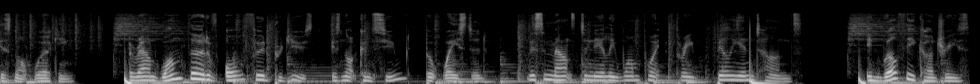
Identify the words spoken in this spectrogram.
is not working. Around one third of all food produced is not consumed but wasted. This amounts to nearly 1.3 billion tonnes. In wealthy countries,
